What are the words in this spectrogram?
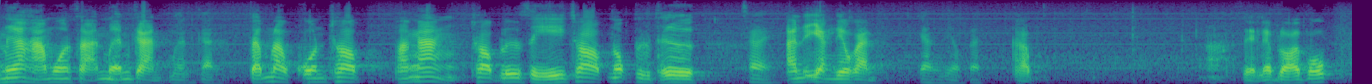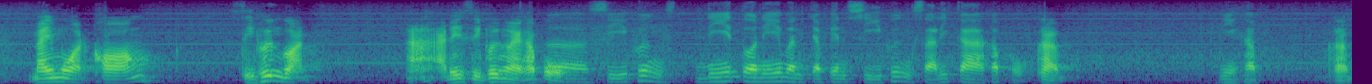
เนื้อหามวลสารเหมือนกันเหมือนกัน สำหรับคนชอบพระงั่ง ชอบฤาษีชอบนกถือถือใช่ อันนี้อย่างเดียวกัน อย่างเดียวกันครับอะเสร็จเรียบร้อยปุ๊บในหมวดของสีพึ่งก่อน อ่าอันนี้สีพึ่งอะไรครับปู่เอ่อสีพึ่งนี้ตัวนี้มันจะเป็นสีพึ่งสาลิกาครับผมครับนี่ครับ ครับ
